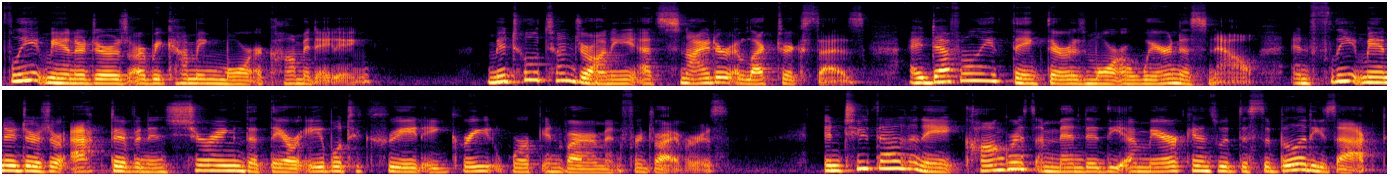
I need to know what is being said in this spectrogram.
fleet managers are becoming more accommodating. Mitul Chandrani at Schneider Electric says, I definitely think there is more awareness now, and fleet managers are active in ensuring that they are able to create a great work environment for drivers. In 2008, Congress amended the Americans with Disabilities Act,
